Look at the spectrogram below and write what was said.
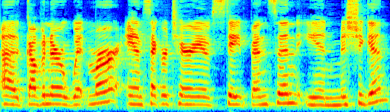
uh, Governor Whitmer and Secretary of State Benson in Michigan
